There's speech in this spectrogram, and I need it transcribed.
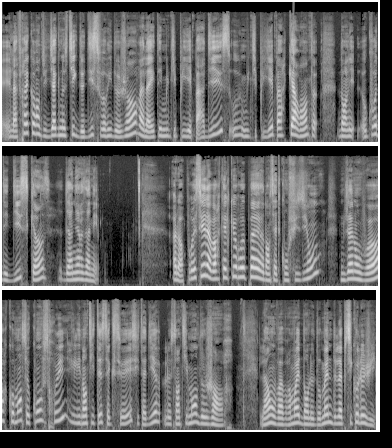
la fréquence du diagnostic de dysphorie de genre, a été multipliée par 10 ou multipliée par 40 au cours des 10-15 dernières années. Alors, pour essayer d'avoir quelques repères dans cette confusion, nous allons voir comment se construit l'identité sexuée, c'est-à-dire le sentiment de genre. Là, on va vraiment être dans le domaine de la psychologie.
